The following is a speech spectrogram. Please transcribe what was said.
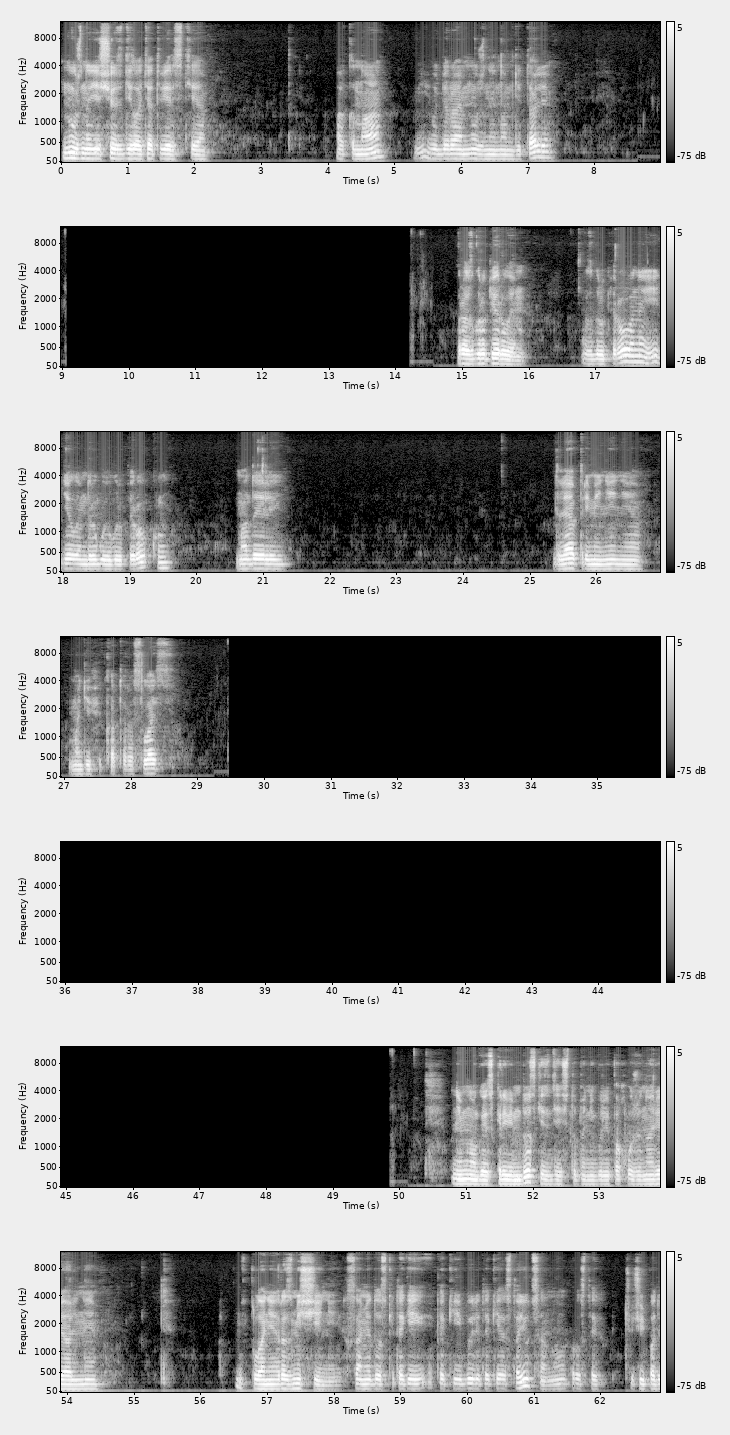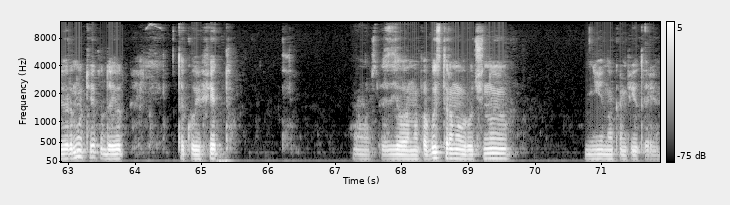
Нужно еще сделать отверстие окна. И выбираем нужные нам детали. Разгруппируем сгруппированные и делаем другую группировку моделей для применения модификатора Slice. Немного искривим доски здесь, чтобы они были похожи на реальные. В плане размещения. Сами доски такие, какие были, такие остаются, но просто их чуть-чуть подвернуть, это дает такой эффект. Вот, сделано по-быстрому, вручную, не на компьютере.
